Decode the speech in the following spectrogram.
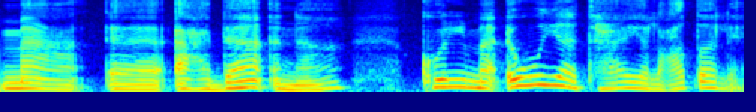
مع آه، أعدائنا كل ما قويت هاي العضلة.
